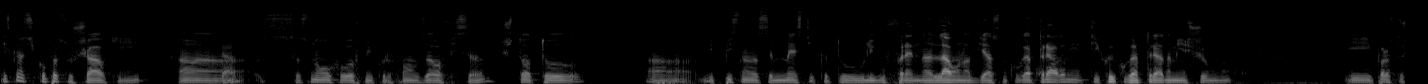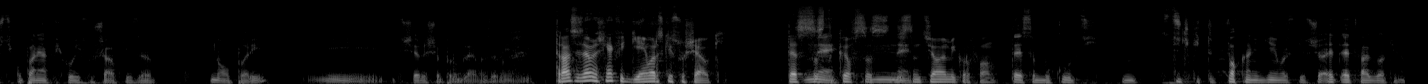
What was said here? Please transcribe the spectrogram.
Искам да си купа слушалки а, Така. с много хубав микрофон за офиса, защото а, ми писна да се мести като олигофрен на ляво надясно, кога трябва да ми е тихо и кога трябва да ми е шумно. И просто ще си купа някакви хубави слушалки за много пари и ще реша проблема за винаги. Трябва да си вземеш някакви геймърски слушалки. Те са с Не, такъв с не. дистанционен микрофон. Те са букуци. Всичките фокани геймърски слушалки. Е, е, това е готино.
